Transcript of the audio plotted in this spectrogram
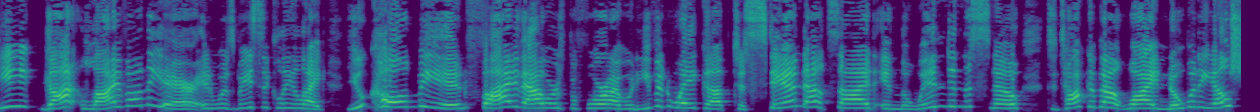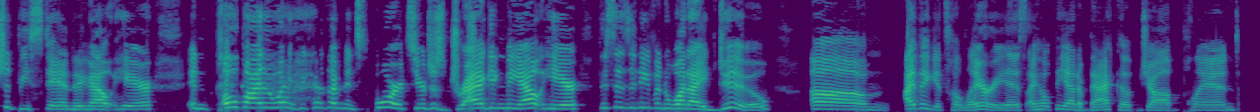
He got live on the air and was basically like, You called me in five hours before I would even wake up to stand outside in the wind and the snow to talk about why nobody else should be standing out here. And oh, by the way, because I'm in sports, you're just dragging me out here. This isn't even what I do. Um, I think it's hilarious. I hope he had a backup job planned.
